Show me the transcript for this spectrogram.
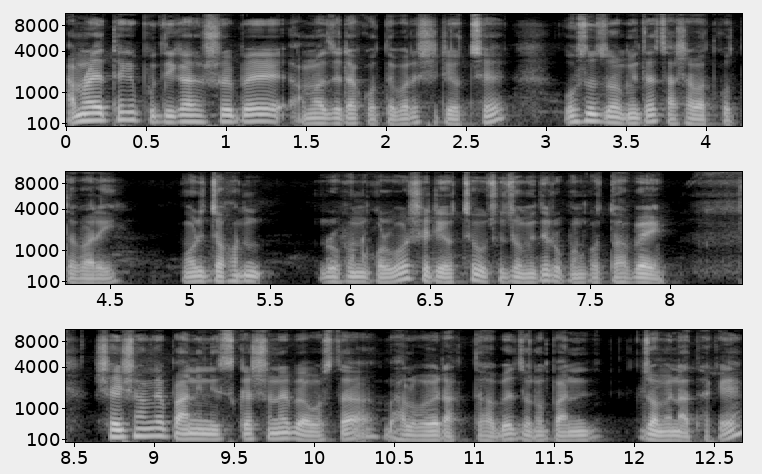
আমরা এর থেকে প্রতিকার হিসেবে আমরা যেটা করতে পারি সেটি হচ্ছে উঁচু জমিতে চাষাবাদ করতে পারি। মরিচ যখন রোপণ করব সেটি হচ্ছে উঁচু জমিতে রোপণ করতে হবে। সেই সঙ্গে পানি নিষ্কাশনের ব্যবস্থা ভালোভাবে রাখতে হবে যেন পানি জমে না থাকে,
